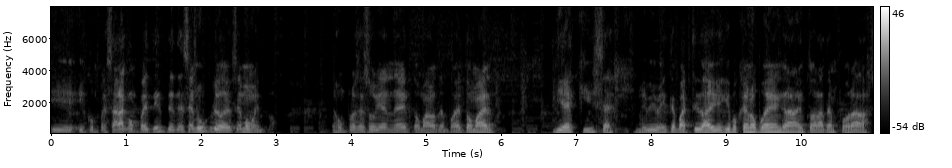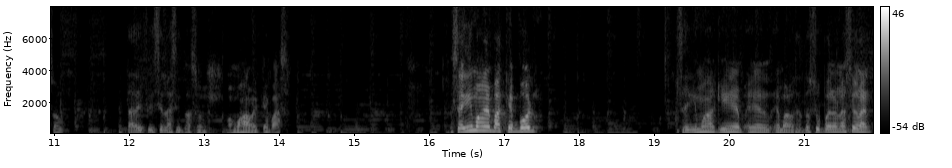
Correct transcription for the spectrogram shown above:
y, empezar a competir desde ese núcleo, de ese momento. Es un proceso bien lento, mano. Te puede tomar 10, 15, 20 partidos. Hay equipos que no pueden ganar en toda la temporada. está difícil la situación. Vamos a ver qué pasa. Seguimos en el básquetbol. Seguimos aquí en el, en el baloncesto superior nacional.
